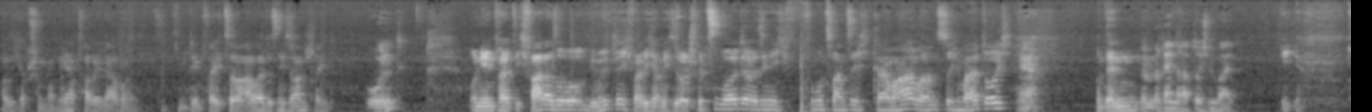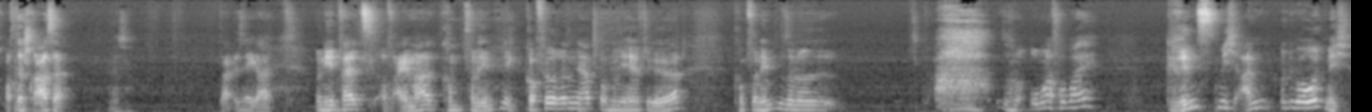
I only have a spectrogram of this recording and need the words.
Also ich habe schon noch mehr Fahrräder, aber mit denen fahre ich zur Arbeit, ist nicht so anstrengend. Und? Und jedenfalls, ich fahre da so gemütlich, weil ich auch nicht so doll schwitzen wollte, weiß ich nicht, 25 km/h bei uns durch den Wald durch. Ja, Und dann mit dem Rennrad durch den Wald. auf der Straße. Also, Da ist egal. Und jedenfalls, auf einmal kommt von hinten, ich Kopfhörer drin gehabt, auch nur die Hälfte gehört, kommt von hinten so eine ah, so eine Oma vorbei, grinst mich an und überholt mich.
